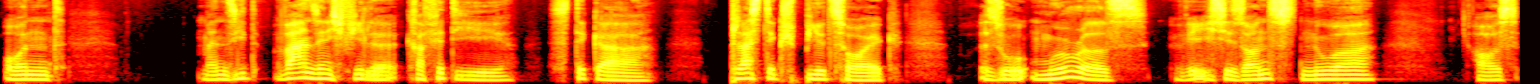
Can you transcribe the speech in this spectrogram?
und man sieht wahnsinnig viele Graffiti, Sticker, Plastikspielzeug, so Murals, wie ich sie sonst nur aus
